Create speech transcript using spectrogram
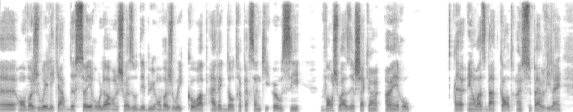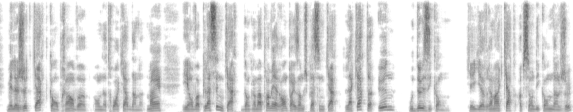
euh, on va jouer les cartes de ce héros-là. On le choisit au début. On va jouer co-op avec d'autres personnes qui eux aussi vont choisir chacun un héros. Euh, et on va se battre contre un super vilain. Mais le jeu de cartes qu'on prend, on a trois cartes dans notre main et on va placer une carte. Donc, dans ma première ronde, par exemple, je place une carte. La carte a une ou deux icônes. Okay? Il y a vraiment quatre options d'icônes dans le jeu.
